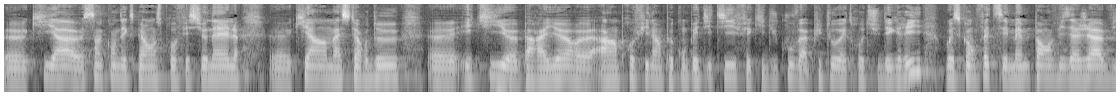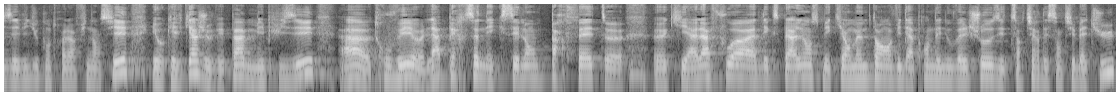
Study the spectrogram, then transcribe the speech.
euh, qui a 5 euh, ans d'expérience professionnelle, qui a un master 2 et qui par ailleurs a un profil un peu compétitif et qui du coup va plutôt être au-dessus des grilles? Ou est-ce qu'en fait c'est même pas envisageable vis-à-vis du contrôleur financier et auquel cas je vais pas m'épuiser à trouver la personne excellente, parfaite, qui a à la fois de l'expérience mais qui a en même temps envie d'apprendre des nouvelles choses et de sortir des sentiers battus?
